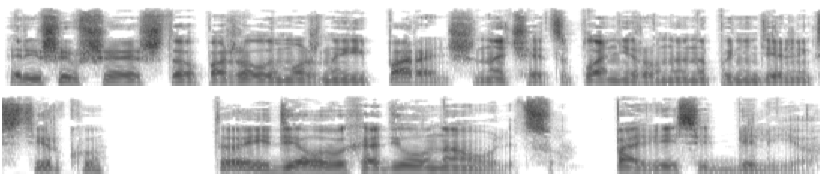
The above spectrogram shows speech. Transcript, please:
решившая, что, пожалуй, можно и пораньше начать запланированную на понедельник стирку, то и дело выходила на улицу, повесить белье.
